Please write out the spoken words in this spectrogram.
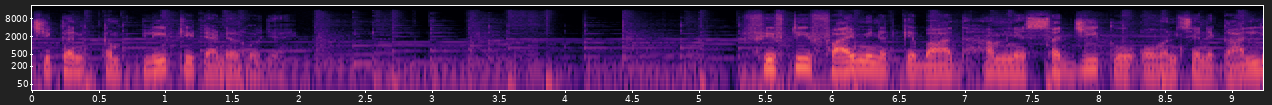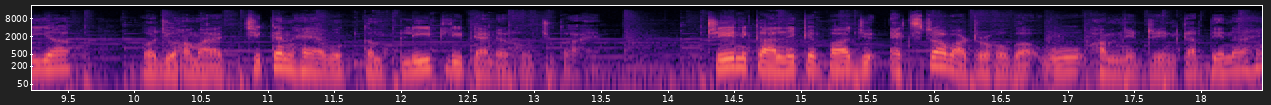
चिकन कम्प्लीटली टेंडर हो जाए। 55 मिनट के बाद हमने सब्ज़ी को ओवन से निकाल लिया, और जो हमारा चिकन है, वो कम्प्लीटली टेंडर हो चुका है। ट्रे निकालने के बाद जो एक्स्ट्रा वाटर होगा, वो हमने ड्रेन कर देना है।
